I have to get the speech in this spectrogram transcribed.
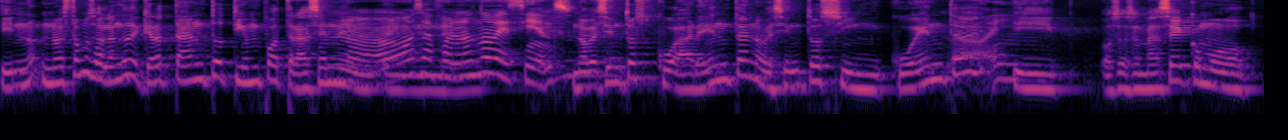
Y no, no estamos hablando de que era tanto tiempo atrás en el. No, en o sea, fue en los 900. 940, 950. Ay. Y, o sea, se me hace como.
